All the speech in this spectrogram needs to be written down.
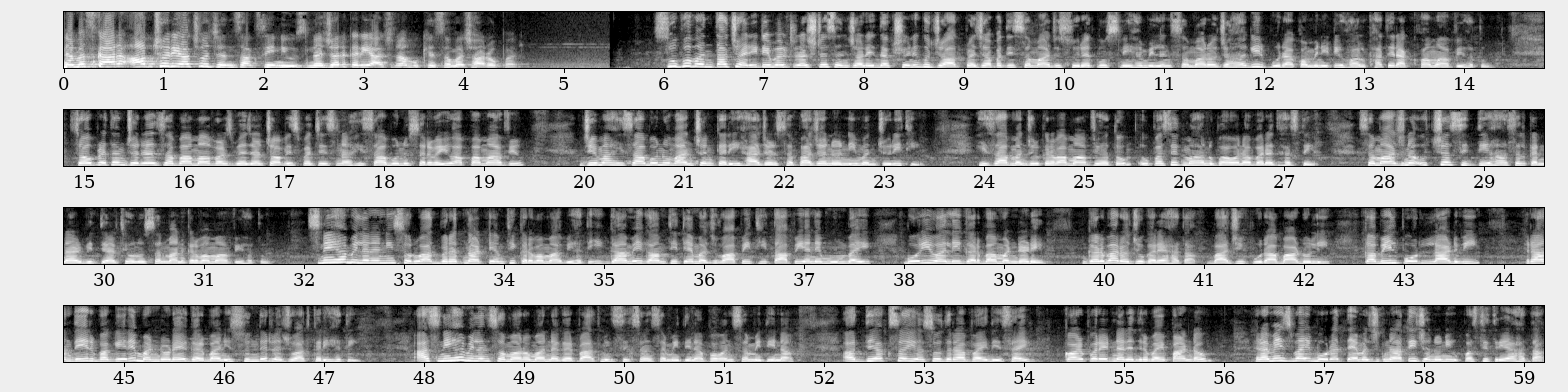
નમસ્કાર, આપ જોઈ રહ્યા છો જનસાક્ષી ન્યૂઝ. નજર કરી આજના મુખ્ય સમાચારો પર. શુભવંતા ચેરિટેબલ ટ્રસ્ટ સંચાલિત દક્ષિણ ગુજરાત પ્રજાપતિ સમાજ સુરતનું સ્નેહ મિલન સમારોહ જહાંગીરપુરા કોમ્યુનિટી હોલ ખાતે રાખવામાં આવ્યું હતું. સૌપ્રથમ જનરલ સભામાં વર્ષ બે હજાર ચોવીસ પચીસના હિસાબોનું સરવૈયું આપવામાં આવ્યું. જેમાં હિસાબોનું વાંચન કરી હાજર સભાજનોની મંજૂરીથી. હિસાબ મંજૂર કરવામાં આવ્યો હતો. ઉપસ્થિત મહાનુભાવોના વરદ હસ્તે સમાજના ઉચ્ચ સિદ્ધિ હાંસલ કરનાર વિદ્યાર્થીઓનું સન્માન કરવામાં આવ્યું હતું. સ્નેહ મિલનની શરૂઆત ભરતનાટ્યમથી કરવામાં આવી હતી. ગામે ગામથી તેમજ વાપીથી તાપી અને મુંબઈ બોરીવલી ગરબા મંડળે ગરબા રજૂ કર્યા હતા. બાજીપુરા, બારડોલી, કબીલપોર, લાડવી, રાંદેર વગેરે મંડળોએ ગરબાની સુંદર રજૂઆત કરી હતી. આ સ્નેહ મિલન સમારોહમાં નગર પ્રાથમિક શિક્ષણ સમિતિના ભવન સમિતિના અધ્યક્ષ યશોધરાભાઈ દેસાઈ, કોર્પોરેટ નરેન્દ્રભાઈ પાંડવ, રમેશભાઈ બોરત તેમજ જ્ઞાતિજનોની ઉપસ્થિત રહ્યા હતા.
